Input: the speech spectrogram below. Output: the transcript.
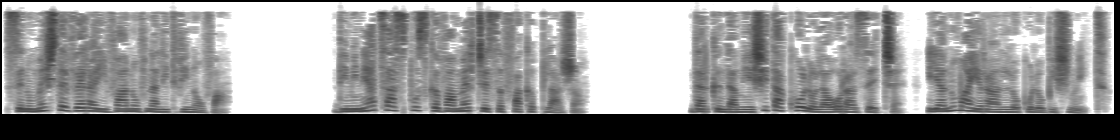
Se numește Vera Ivanovna Litvinova. Dimineața a spus că va merge să facă plajă. Dar când am ieșit acolo la ora 10, ea nu mai era în locul obișnuit.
